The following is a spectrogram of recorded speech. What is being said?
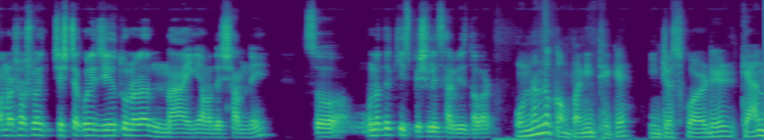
আমরা সবসময় চেষ্টা করি যেহেতু ওনারা নাই আমাদের সামনে সো ওনাদের কি স্পেশালি সার্ভিস দেওয়ার? অন্যান্য কোম্পানি থেকে ইন্টার স্কোয়াডের কেন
